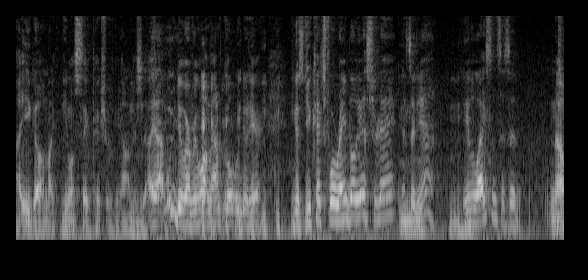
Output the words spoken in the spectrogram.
my ego, I'm like, he wants to take a picture with me, obviously. Mm-hmm. Yeah, we can do whatever you want, man. I'm cool. We can do it here. He goes, do you catch four rainbow yesterday? I Mm-hmm. said, yeah. You have a license? I said, no.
